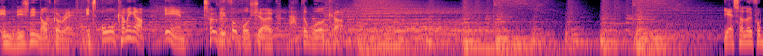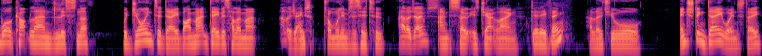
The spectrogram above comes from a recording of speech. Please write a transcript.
in Nizhny Novgorod. It's all coming up in Totally Football Show at the World Cup. Yes, hello from World Cup land, listener. We're joined today by Matt Davis. Hello, Matt. Hello, James. Tom Williams is here too. Hello, James. And so is Jack Lang. Good evening. Hello to you all. Interesting day, Wednesday.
